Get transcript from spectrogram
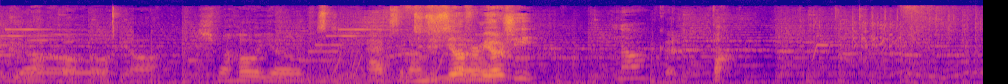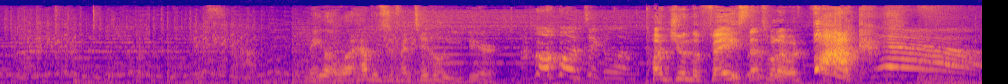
Did Schmoyoho. Accent on you the steal it from. Yoshi? No. Good. Fuck. Miguel, what happens if I tickle you, dear? Oh, tickle him. Punch you in the face, that's what I would. Fuck! Yeah.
